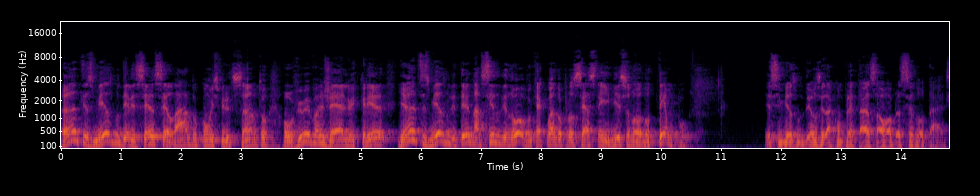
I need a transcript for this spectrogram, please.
antes mesmo dele ser selado com o Espírito Santo, ouvir o Evangelho e crer, e antes mesmo de ter nascido de novo, que é quando o processo tem início no, no tempo, esse mesmo Deus irá completar essa obra cedo ou tarde.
